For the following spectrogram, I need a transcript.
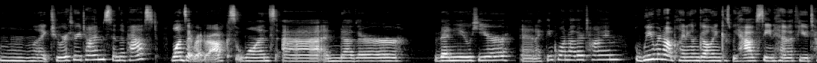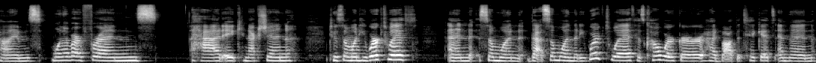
Mm, like two or three times in the past. Once at Red Rocks, once at another venue here and I think one other time. We were not planning on going because we have seen him a few times. One of our friends had a connection to someone he worked with and someone that someone that he worked with his coworker had bought the tickets and then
